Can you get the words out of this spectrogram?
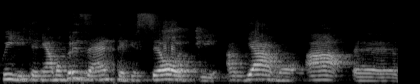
quindi teniamo presente che se oggi andiamo a eh,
